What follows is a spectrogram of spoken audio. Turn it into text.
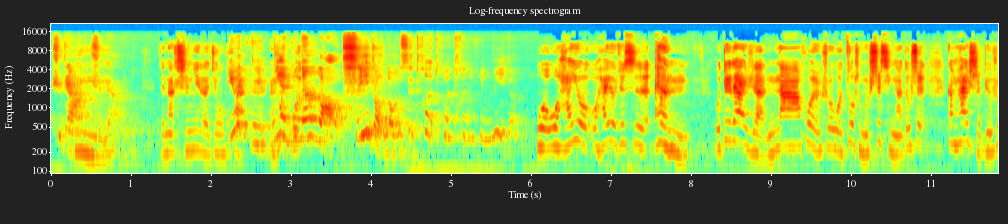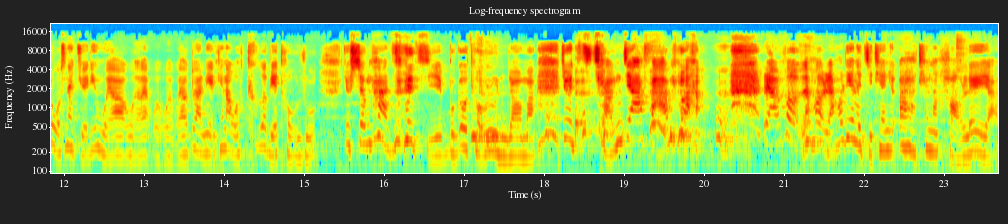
是这样的，嗯是这样的。等它吃腻了就换因为。你你也不能老吃一种东西，特特特会腻的。我我还有我还有就是，我对待人呐、或者说我做什么事情啊，都是刚开始，比如说我现在决定我要我要我我我要锻炼，天呐，我特别投入，就生怕自己不够投入，你知道吗？就强加砝码，然后然后然后练了几天就啊，天呐，好累呀、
